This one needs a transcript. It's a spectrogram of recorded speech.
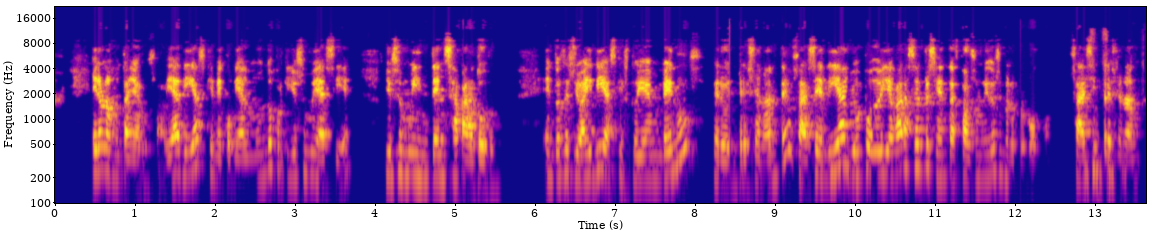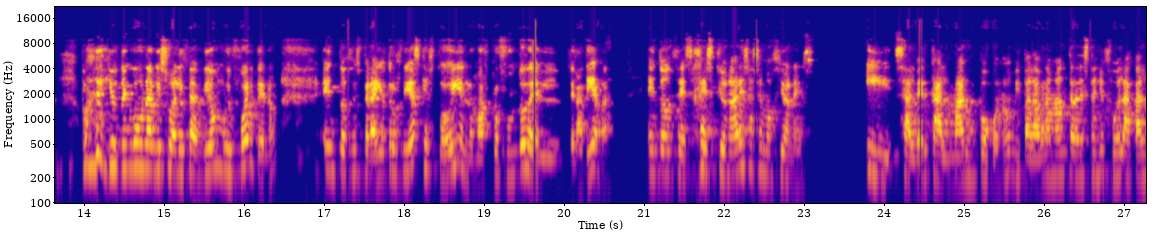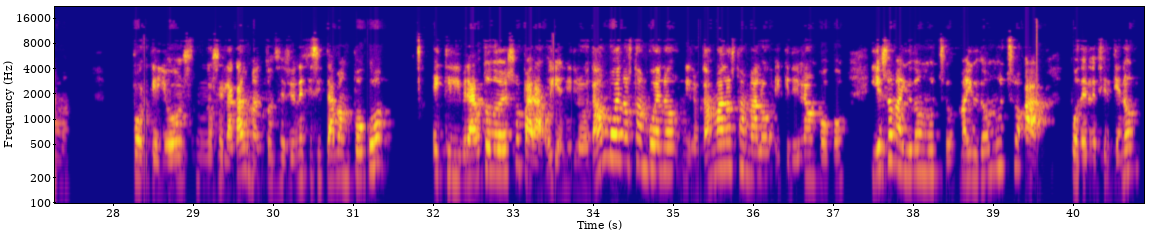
era una montaña rusa. Había días que me comía el mundo porque yo soy muy así, ¿eh? Yo soy muy intensa para todo. Entonces yo hay días que estoy en Venus, pero impresionante. O sea, ese día yo puedo llegar a ser presidenta de Estados Unidos y me lo propongo. O sea, es impresionante. Porque yo tengo una visualización muy fuerte, ¿no? Entonces, pero hay otros días que estoy en lo más profundo de la Tierra. Entonces, gestionar esas emociones y saber calmar un poco, ¿no? Mi palabra mantra de este año fue la calma, porque yo no soy la calma. Entonces, yo necesitaba un poco equilibrar todo eso para, oye, ni lo tan bueno es tan bueno, ni lo tan malo es tan malo, equilibra un poco. Y eso me ayudó mucho, me ayudó mucho a poder decir que no,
